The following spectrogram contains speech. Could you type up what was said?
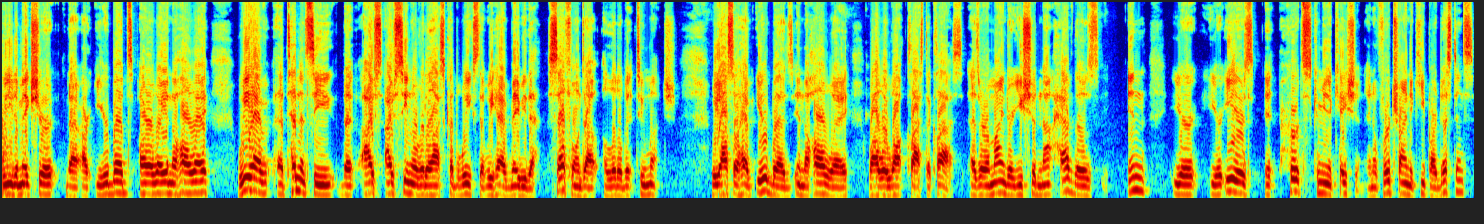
We need to make sure that our earbuds are away in the hallway. We have a tendency that I've, I've seen over the last couple weeks that we have maybe the cell phones out a little bit too much. We also have earbuds in the hallway while we walk class to class. As a reminder, you should not have those in your your ears it hurts communication. And if we're trying to keep our distance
